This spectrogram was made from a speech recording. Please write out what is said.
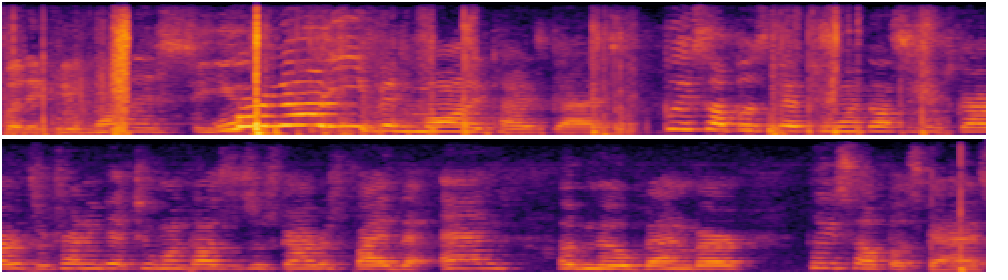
But if you want to see, We're not even monetized, guys. Please help us get to 1,000 subscribers. We're trying to get to 1,000 subscribers by the end of November. Please help us, guys.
